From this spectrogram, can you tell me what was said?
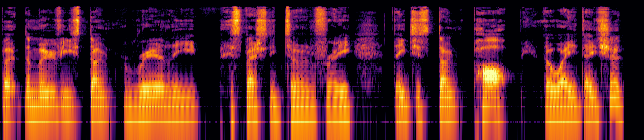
But the movies don't really, especially two and three, they just don't pop the way they should,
